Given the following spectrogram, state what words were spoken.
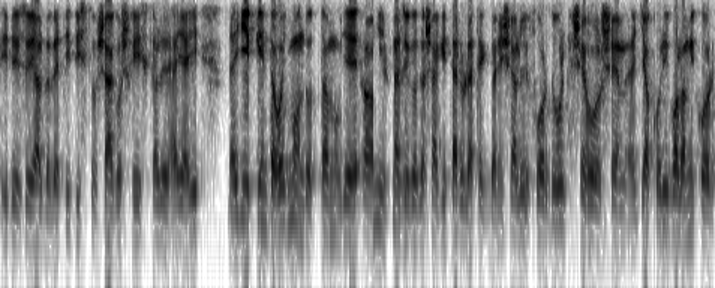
idézőjelbe veti biztonságos fészkelőhelyei, de egyébként, ahogy mondottam, ugye a nyílt mezőgazdasági területekben is előfordul, sehol sem gyakori, valamikor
